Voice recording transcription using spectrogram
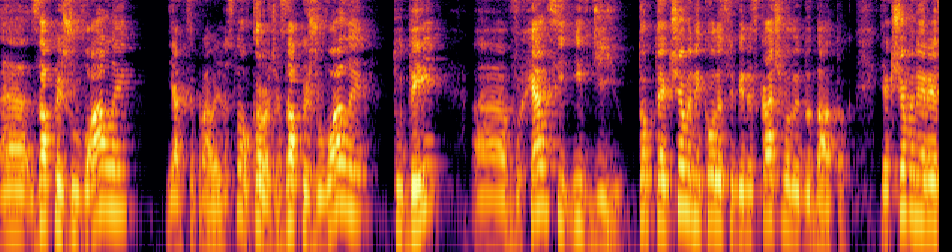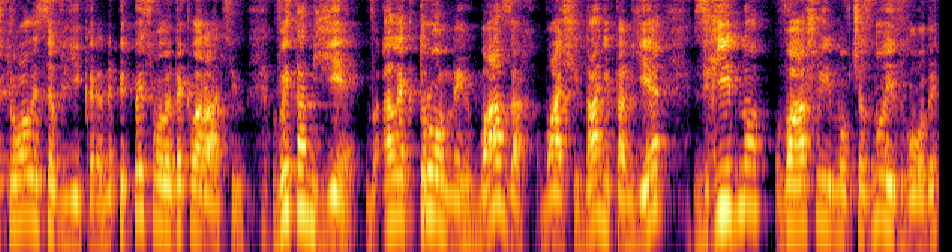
е, запежували, як це правильне слово? Коротше, запежували туди, в Хелсі і в Дію. Тобто, якщо ви ніколи собі не скачували додаток, якщо ви не реєструвалися в лікаря, не підписували декларацію, ви там є. В електронних базах ваші дані там є згідно вашої мовчазної згоди,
